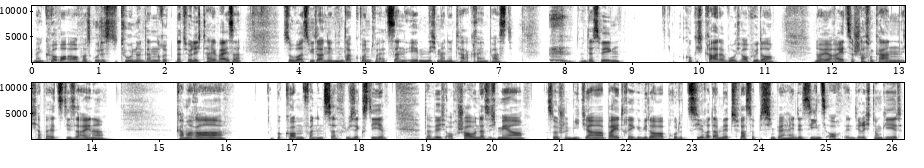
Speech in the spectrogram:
mein Körper auch was Gutes zu tun. Und dann rückt natürlich teilweise sowas wieder in den Hintergrund, weil es dann eben nicht mehr in den Tag reinpasst. Und deswegen gucke ich gerade, wo ich auch wieder neue Reize schaffen kann. Ich habe ja jetzt diese eine Kamera bekommen von Insta360. Da will ich auch schauen, dass ich mehr Social Media Beiträge wieder produziere damit, was so ein bisschen behind the scenes auch in die Richtung geht.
